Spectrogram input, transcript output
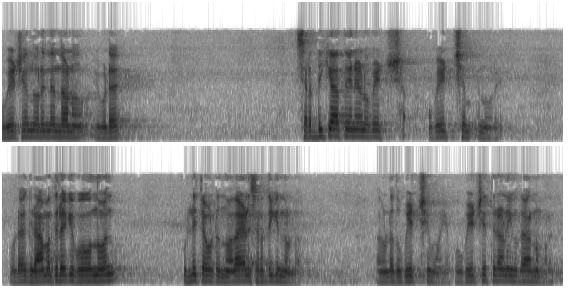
ഉപേക്ഷ എന്ന് പറയുന്നത് എന്താണ്? ഇവിടെ ശ്രദ്ധിക്കാത്തതിനാണ് ഉപേക്ഷ ഉപേക്ഷ്യം എന്ന് പറയും ഇവിടെ ഗ്രാമത്തിലേക്ക് പോകുന്നവൻ പുല്ലിച്ചവിട്ടുന്നു അതായത് ശ്രദ്ധിക്കുന്നുണ്ട്. അതുകൊണ്ട് അത് ഉപേക്ഷ്യമായി. അപ്പോൾ ഉപേക്ഷ്യത്തിനാണ് ഈ ഉദാഹരണം പറഞ്ഞത്.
